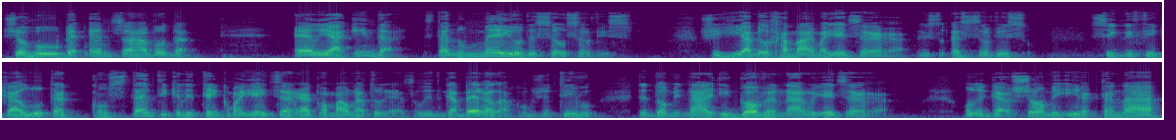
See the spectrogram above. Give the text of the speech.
Shehu be'emtza havodah. Ele ainda está no meio de seu serviço. Shehi milchama Esse serviço significa a luta constante que ele tem com a Yetzirah, com a mal natureza. Ele lá com o objetivo de dominar e governar o Yetzirah. O Legarshom Meir Aktana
